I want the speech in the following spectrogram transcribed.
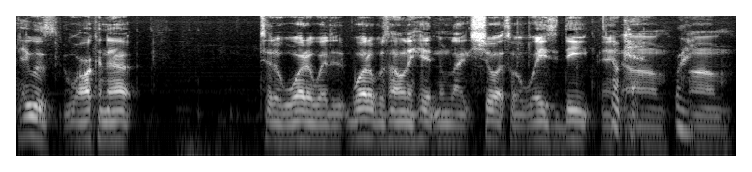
he was walking out to the water where the water was only hitting him like shorts or waist deep, and Okay, um, right. um,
